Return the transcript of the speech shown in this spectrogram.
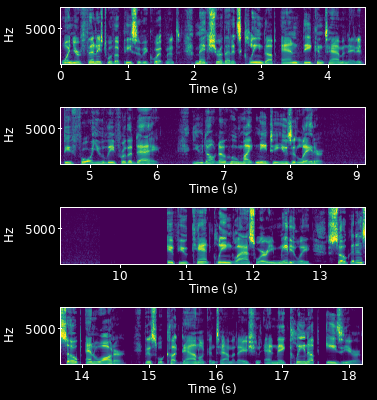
When you're finished with a piece of equipment, make sure that it's cleaned up and decontaminated before you leave for the day. You don't know who might need to use it later. If you can't clean glassware immediately, soak it in soap and water. This will cut down on contamination and make cleanup easier.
